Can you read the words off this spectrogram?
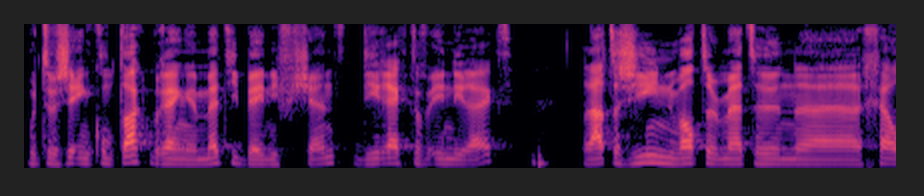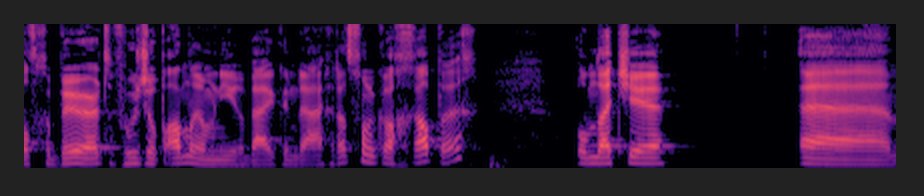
moeten we ze in contact brengen met die beneficiënt, direct of indirect. Laten zien wat er met hun eh, geld gebeurt of hoe ze op andere manieren bij kunnen dragen. Dat vond ik wel grappig, omdat je ehm,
